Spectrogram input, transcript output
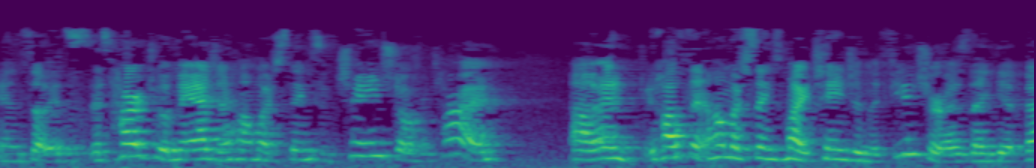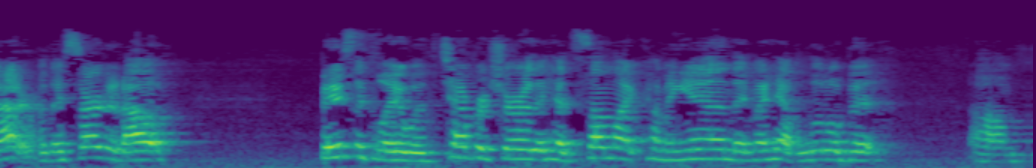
And so it's, it's hard to imagine how much things have changed over time uh, and how, th- how much things might change in the future as they get better. But they started out basically with temperature. They had sunlight coming in. They might have a little bit um,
